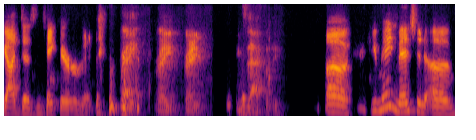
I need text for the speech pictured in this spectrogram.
God doesn't take care of it. right, right, right exactly. Uh, you made mention of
